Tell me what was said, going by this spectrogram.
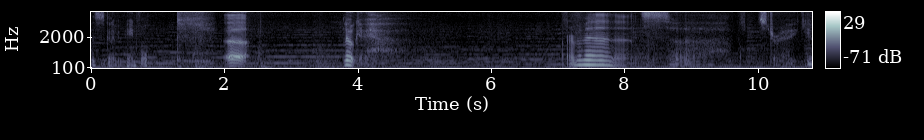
This is gonna be painful. Uh. Okay. Armaments. Uh, strike you.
